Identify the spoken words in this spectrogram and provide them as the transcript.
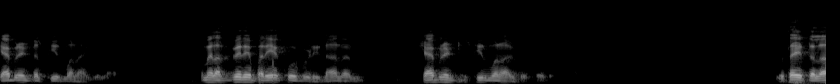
ಕ್ಯಾಬಿನೆಟ್ನಲ್ಲಿ ತೀರ್ಮಾನ ಆಗಿಲ್ಲ. ಆಮೇಲೆ ಅದು ಬೇರೆ ಬರೆಯಕ್ಕೆ ಹೋಗ್ಬಿಡಿ ನಾನು ಕ್ಯಾಬಿನೆಟ್ ಅಲ್ಲಿ ತೀರ್ಮಾನ ಆಗಬೇಕು ಅದು. ಗೊತ್ತಾಯ್ತಲ್ಲ?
